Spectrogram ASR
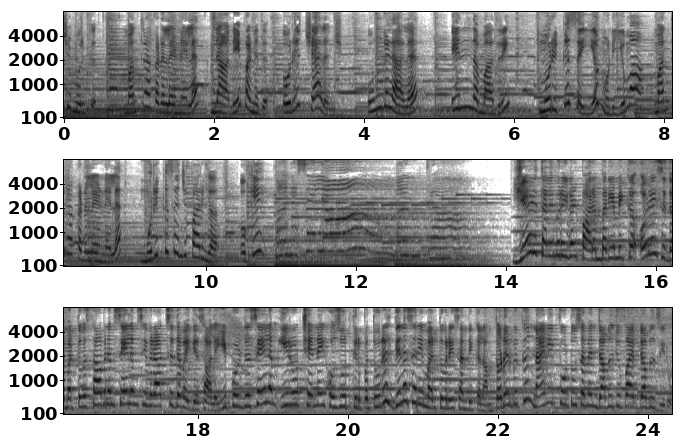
பஞ்சு முறுக்கு. மந்த்ரா கடலை எண்ணெயில நானே பண்ணுது. ஒரு சேலஞ்ச் உங்களால இந்த மாதிரி முறுக்கு செய்ய முடியுமா? மந்த்ரா கடலை எண்ணெயில முறுக்கு செஞ்சு பாருங்க. ஓகே? ஏழு தலைமுறைகள் பாரம்பரியமிக்க ஒரே சித்த மருத்துவ ஸ்தாபனம் சேலம் சிவராஜ் சித்த வைத்தியசாலை. இப்பொழுது சேலம் ஈரோடு சென்னை ஹொசூர் திருப்பத்தூரில் தினசரி மருத்துவரை சந்திக்கலாம். தொடர்புக்கு nine eight four two seven double two five double zero.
